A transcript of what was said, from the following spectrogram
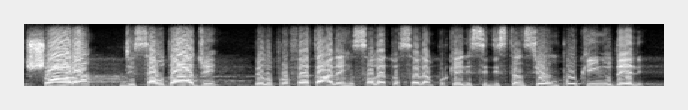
chora de saudade pelo profeta alaihi salatu wassalam, porque ele se distanciou um pouquinho dele.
